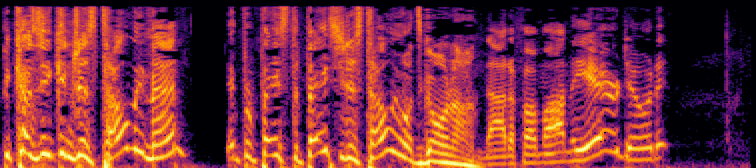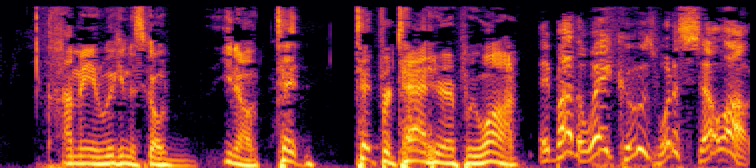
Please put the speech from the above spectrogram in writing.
because you can just tell me, man. If we're face to face, you just tell me what's going on. Not if I'm on the air doing it. I mean, we can just go, you know, tit tit for tat here if we want. Hey, by the way, Coos, what a sellout!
